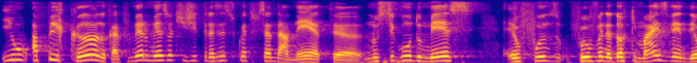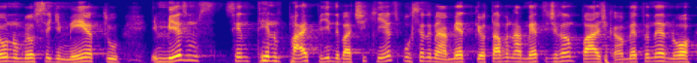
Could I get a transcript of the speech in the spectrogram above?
E o, aplicando, cara, primeiro mês eu atingi 350% da meta. No segundo mês eu fui, fui o vendedor que mais vendeu no meu segmento, e mesmo sendo tendo pipe ainda, bati 500% da minha meta, porque eu estava na meta de rampagem, que é uma meta menor,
